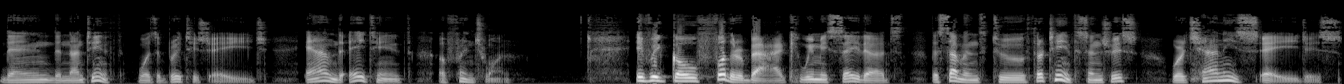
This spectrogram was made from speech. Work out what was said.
then the 19th was a British age, and the 18th a French one. If we go further back, we may say that the 7th to 13th centuries were Chinese ages.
